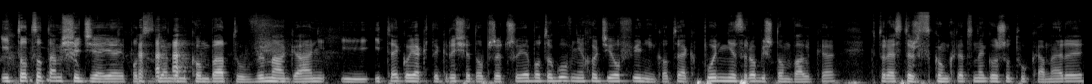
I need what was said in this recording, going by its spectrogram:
I to, co tam się dzieje pod względem kombatu, wymagań i, i tego, jak te gry się dobrze czuje, bo to głównie chodzi o feeling, o to, jak płynnie zrobisz tą walkę, która jest też z konkretnego rzutu kamery,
